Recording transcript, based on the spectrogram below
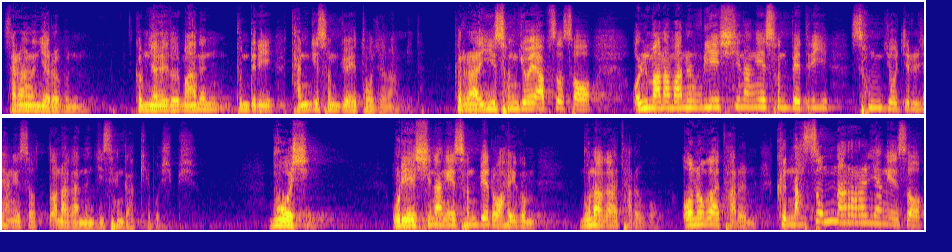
사랑하는 여러분, 금년에도 많은 분들이 단기 선교에 도전합니다. 그러나 이 선교에 앞서서 얼마나 많은 우리의 신앙의 선배들이 선교지를 향해서 떠나갔는지 생각해 보십시오. 무엇이 우리의 신앙의 선배로 하여금 문화가 다르고 언어가 다른 그 낯선 나라를 향해서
